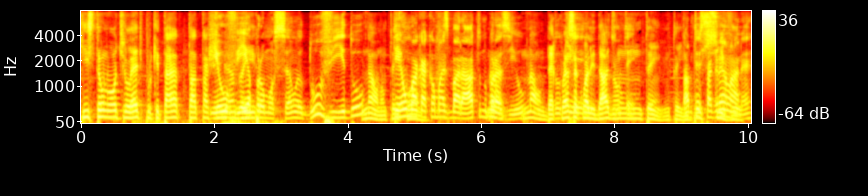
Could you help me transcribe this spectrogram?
que estão no outlet, porque tá, tá, tá chegando Eu vi aí. a promoção, eu duvido Não, não tem ter um como. macacão mais barato no Não, Brasil. Não, de- com essa que- qualidade não, não não, tem. tem. não tem, Tá no teu Instagram lá, né?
